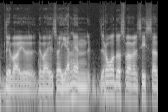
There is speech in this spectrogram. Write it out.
det var ju, det var ju så egentligen, Rhodos var väl sista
